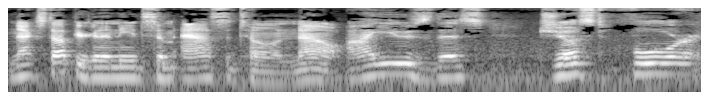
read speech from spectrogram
Next up, you're gonna need some acetone. Now, I use this just for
